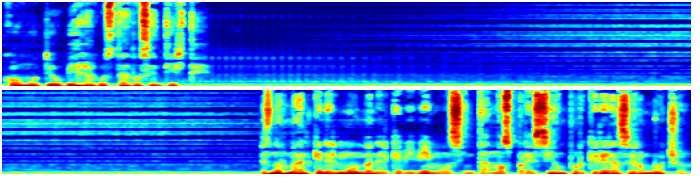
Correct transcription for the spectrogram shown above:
¿cómo te hubiera gustado sentirte? Es normal que en el mundo en el que vivimos sintamos presión por querer hacer mucho,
